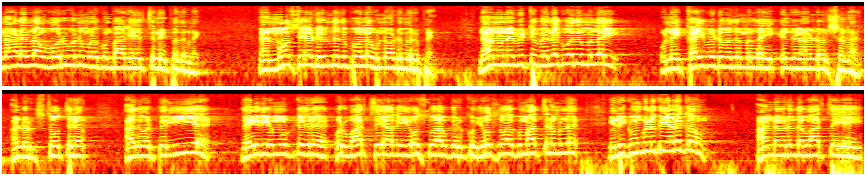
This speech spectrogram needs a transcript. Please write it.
நாளெல்லாம் ஒருவனும் உனக்கு முன்பாக எதிர்த்து நிற்பதில்லை. நான் மோசையோடு இருந்தது போல உன்னோடும் இருப்பேன். நான் உன்னை விட்டு விலகுவதும் இல்லை உன்னை கைவிடுவதும் இல்லை என்று ஆண்டவர் சொன்னார். ஆண்டோருக்கு ஸ்தோத்திரம். அது ஒரு பெரிய தைரியம் ஊட்டுகிற ஒரு வார்த்தையாக யோசுவாவுக்கு இருக்கும். யோசுவாவுக்கு மாத்திரமில்லை இன்றைக்கு உங்களுக்கும் எனக்கும். ஆண்டவர் இந்த வார்த்தையை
